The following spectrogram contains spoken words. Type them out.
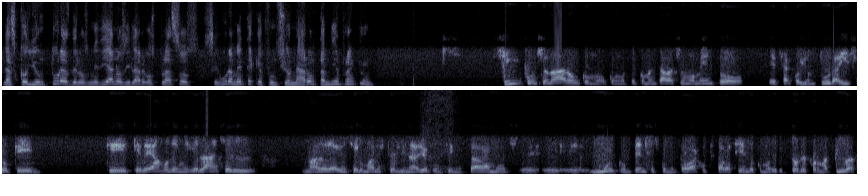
las coyunturas de los medianos y largos plazos seguramente que funcionaron también, Franklin. Sí, funcionaron, como, como te comentaba hace un momento, esa coyuntura hizo que, que, veamos en Miguel Ángel, madre de un ser humano extraordinario con quien estábamos eh, eh, muy contentos con el trabajo que estaba haciendo como director de formativas,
